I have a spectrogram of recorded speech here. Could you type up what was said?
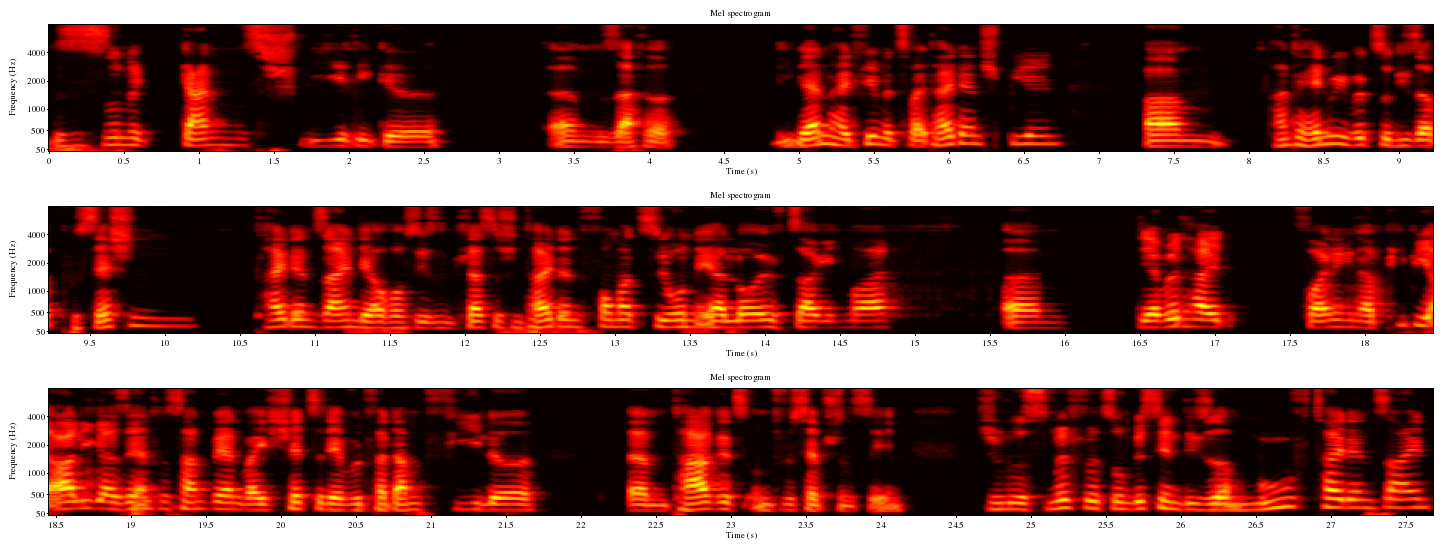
das ist so eine ganz schwierige ähm, Sache. Die werden halt viel mit zwei Titans spielen. Ähm, Hunter Henry wird so dieser Possession Titan sein, der auch aus diesen klassischen Titan-Formationen eher läuft, sage ich mal. Ähm, der wird halt vor allen Dingen in der PPR-Liga sehr interessant werden, weil ich schätze, der wird verdammt viele ähm, Targets und Receptions sehen. Juno Smith wird so ein bisschen dieser Move-Titan sein,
